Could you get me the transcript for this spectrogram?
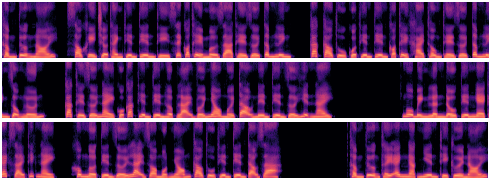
Thẩm tượng nói, sau khi trở thành thiên tiên thì sẽ có thể mở ra thế giới tâm linh, các cao thủ của thiên tiên có thể khai thông thế giới tâm linh rộng lớn, các thế giới này của các thiên tiên hợp lại với nhau mới tạo nên tiên giới hiện nay. Ngô Bình lần đầu tiên nghe cách giải thích này, không ngờ tiên giới lại do một nhóm cao thủ thiên tiên tạo ra. Thẩm tượng thấy anh ngạc nhiên thì cười nói,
